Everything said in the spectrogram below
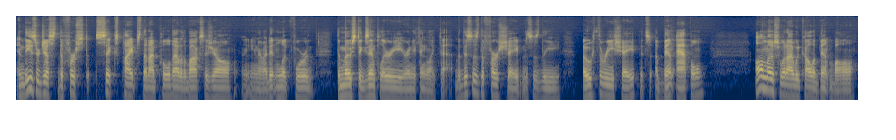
and these are just the first six pipes that I pulled out of the boxes, y'all. You know, I didn't look for the most exemplary or anything like that. But this is the first shape. This is the 03 shape. It's a bent apple, almost what I would call a bent ball,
